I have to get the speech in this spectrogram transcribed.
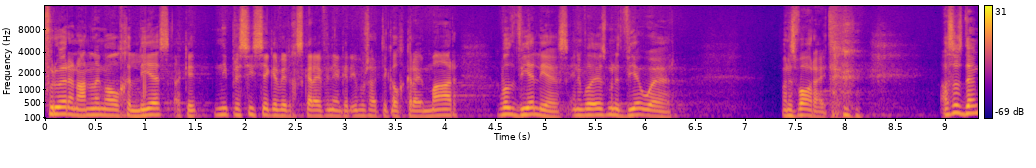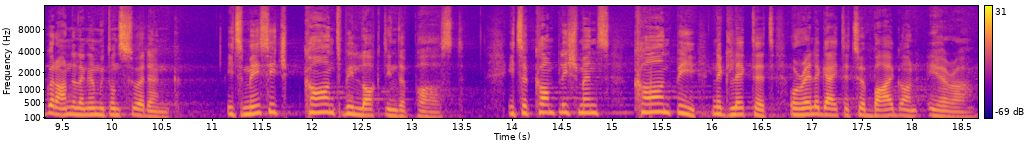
vroeër in Handelinge al gelees. Ek het nie presies seker wie dit geskryf nie. Ek het iewers 'n artikel gekry, maar ek wil weer lees en ek wil hê ons moet dit weer hoor. Want dit is waarheid. As ons dink oor Handelinge, moet ons so dink. Its message can't be locked in the past. Its accomplishments can't be neglected or relegated to a bygone era.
